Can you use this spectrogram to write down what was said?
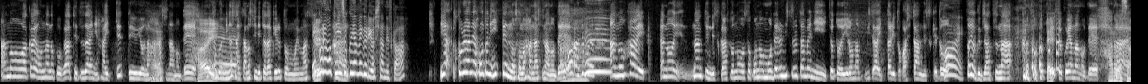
あの、若い女の子が手伝いに入ってっていうような話なので、はい。多分皆さんに楽しんでいただけると思います。えこれも定はい。食屋巡りをしたんですか、いや、これはね、本当に一点のその話なので、あでも、あの、はい、あの、なんていうんですか、その、そこのモデルにするために、ちょっといろんな店は行ったりとかしたんですけど、はい。とにかく雑な、あの、定食屋なので、原田さ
